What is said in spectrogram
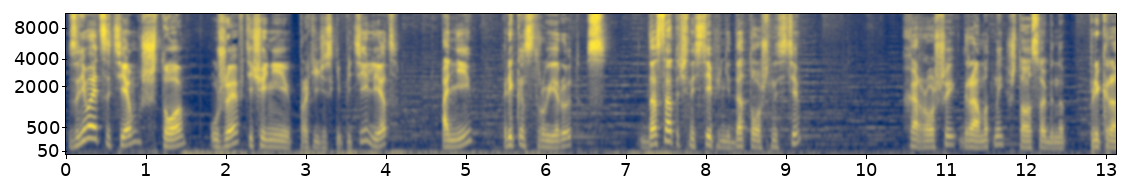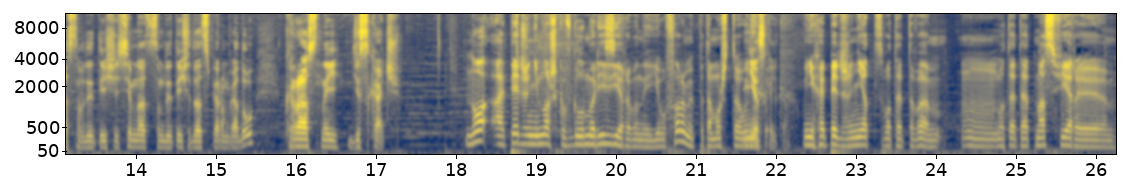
занимается тем, что уже в течение практически пяти лет они реконструируют с достаточной степени дотошности хороший, грамотный, что особенно прекрасно в 2017-2021 году, красный дискач. Но, опять же, немножко в гламуризированной его форме, потому что у них, Несколько. у них, опять же, нет вот этого, вот этой атмосферы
